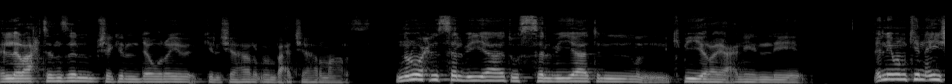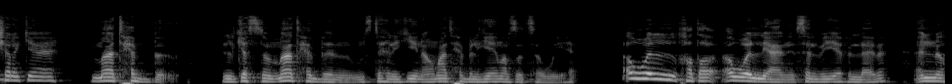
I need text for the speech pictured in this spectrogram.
اللي راح تنزل بشكل دوري كل شهر من بعد شهر مارس. نروح للسلبيات والسلبيات الكبيرة يعني اللي اللي ممكن أي شركة ما تحب ال custom ما تحب المستهلكين أو ما تحب ال gamers تسويها. أول خطأ أول يعني سلبية في اللعبة إنه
